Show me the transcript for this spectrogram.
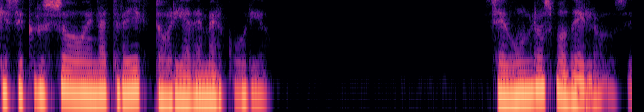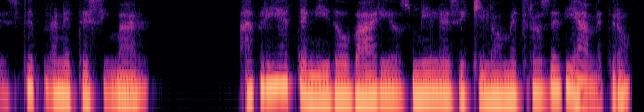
que se cruzó en la trayectoria de Mercurio. Según los modelos, este planetesimal habría tenido varios miles de kilómetros de diámetro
